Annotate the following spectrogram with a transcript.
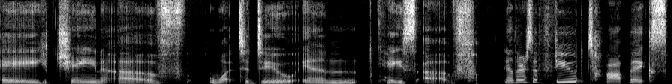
a chain of what to do in case of. Now, there's a few topics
